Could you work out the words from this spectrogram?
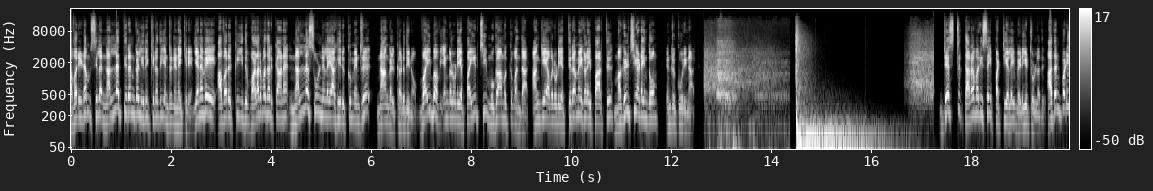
அவரிடம் சில நல்ல திறன்கள் இருக்கிறது என்று நினைக்கிறேன். எனவே அவருக்கு இது வளர்வதற்கான நல்ல சூழ்நிலையாக இருக்கும் என்று நாங்கள் கருதினோம். வைபவ் எங்களுடைய பயிற்சி முகாமுக்கு வந்தார். அங்கே அவருடைய திறமைகளை பார்த்து மகிழ்ச்சி அடைந்தோம் என்று கூறினார். டெஸ்ட் தரவரிசை பட்டியலை வெளியிட்டுள்ளது. அதன்படி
